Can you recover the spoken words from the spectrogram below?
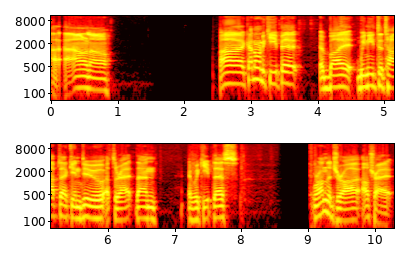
I, I don't know. Uh, I kind of want to keep it, but we need to top deck into a threat then, if we keep this. We're on the draw. I'll try it.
